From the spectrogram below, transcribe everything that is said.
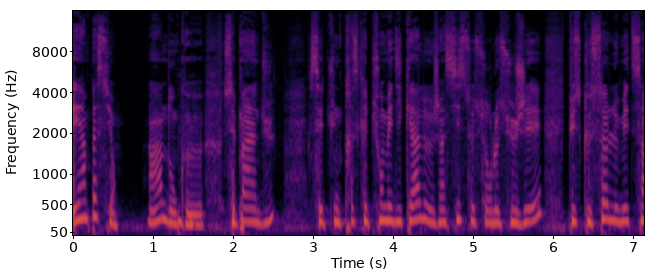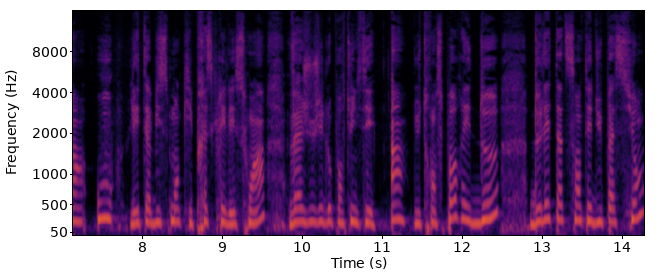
et un patient. Hein, donc mhm. euh, c'est pas un dû, c'est une prescription médicale. J'insiste sur le sujet puisque seul le médecin ou l'établissement qui prescrit les soins va juger de l'opportunité un du transport et deux de l'état de santé du patient,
